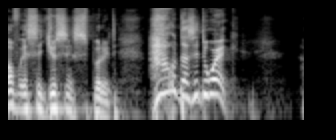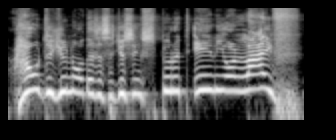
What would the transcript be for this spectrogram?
of a seducing spirit. How does it work? How do you know there's a seducing spirit in your life?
